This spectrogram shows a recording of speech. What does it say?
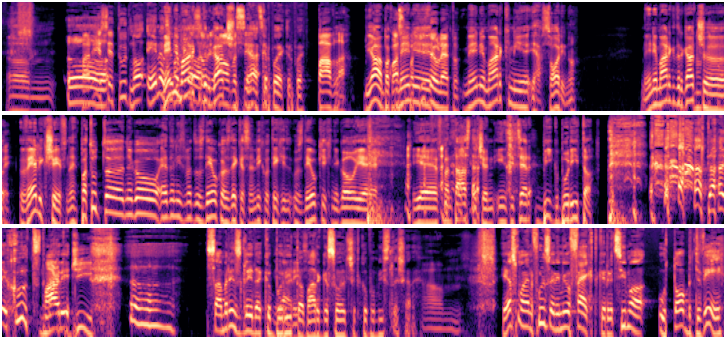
um, Oh, res je tudi No, ena Meni je Mark Sem imel drugače. v Ja, kar poje, kar poje. Pavla. ja, ampak meni je, meni je Mark, mi je, ja, sorry, no. Meni je Mark drugače No, povej. velik šef, ne? pa tudi uh, njegov eden izmed vzdevkov, zdaj, ki sem jih v teh vzdevkih, njegov je, je fantastičen in sicer Big Burrito. Ta je hud, Mark stari. G. Ah, Sam res gleda, kot borito, res. ja, Marga Sol, če tako pomisliš. a ne. Um, Jaz imam en ful zanimiv fakt, ker recimo v top 2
